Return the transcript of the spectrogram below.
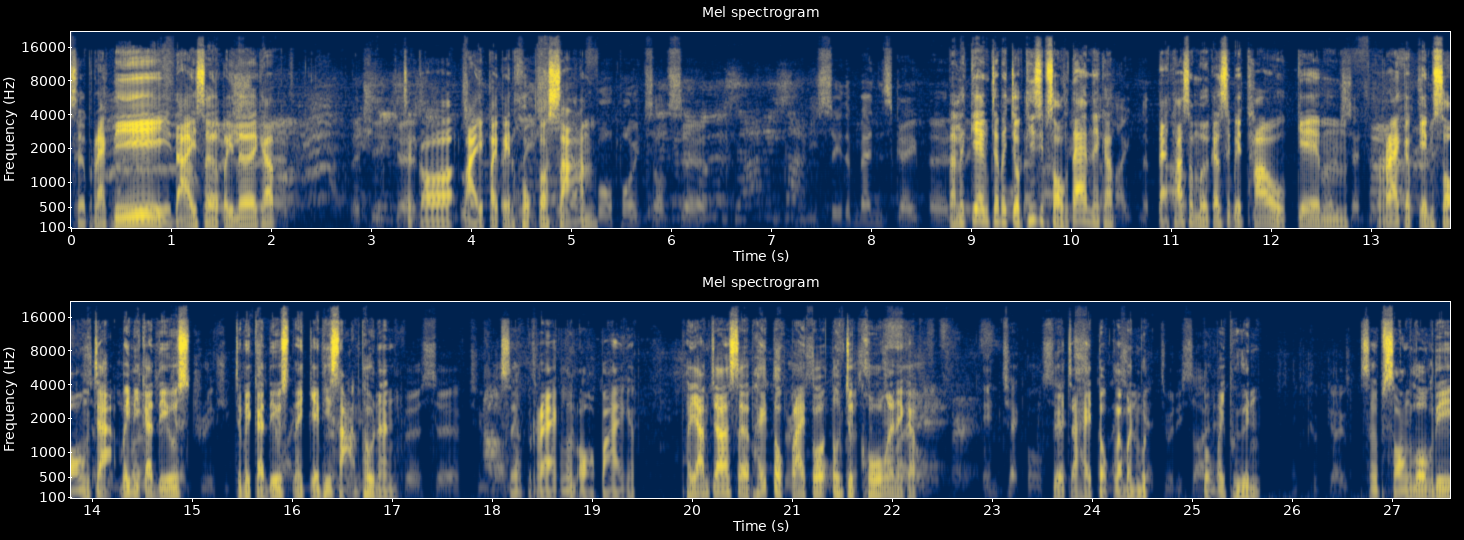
เสิร์ฟแรกดีได้เสิร์ฟไปเลยครับสกอร์ไหลไปเป็น 6 ต่อ 3 แต่ละเกมจะไปจบที่ 12 แต้มนะครับ แต่ถ้าเสมอกัน 11 เท่า เกมแรกกับเกม 2 จะไม่มีการดิวส์ จะมีการดิวส์ในเกมที่ 3 เท่านั้น เสิร์ฟแรกล้นออกไปครับ พยายามจะเสิร์ฟให้ตกปลายโต๊ะตรงจุดโค้งอะนะครับ เพื่อจะให้ตกแล้วมันมุดลงไปพื้น เสิร์ฟ2ลงดี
